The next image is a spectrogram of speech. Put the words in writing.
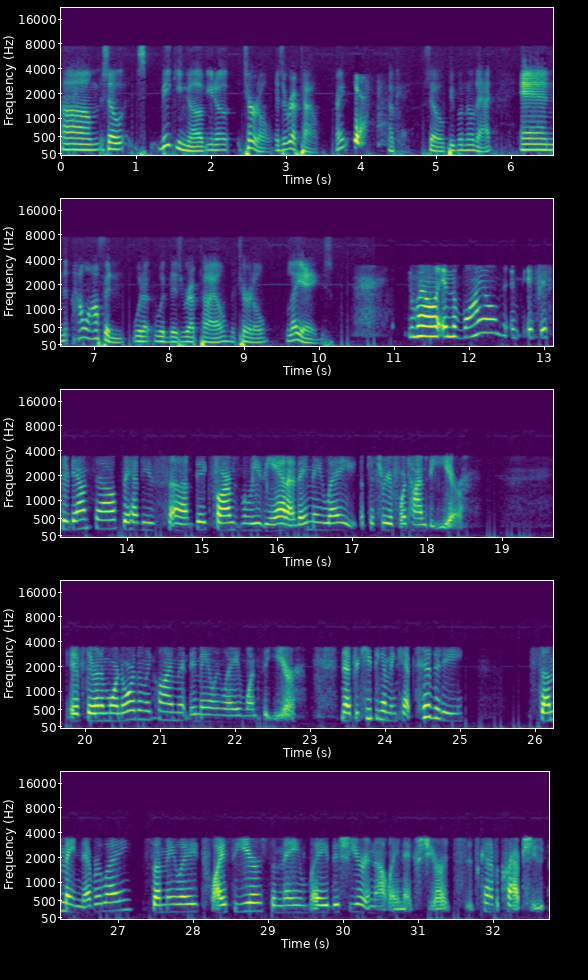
Um, so speaking of, you know, turtle is a reptile, right? Yes. Okay, so people know that. And how often would would this reptile, the turtle, lay eggs? Well, in the wild, if if they're down south, they have these uh, big farms in Louisiana. They may lay up to three or four times a year. If they're in a more northerly climate, they may only lay once a year. Now, if you're keeping them in captivity, some may never lay. Some may lay twice a year. Some may lay this year and not lay next year. It's it's kind of a crapshoot.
